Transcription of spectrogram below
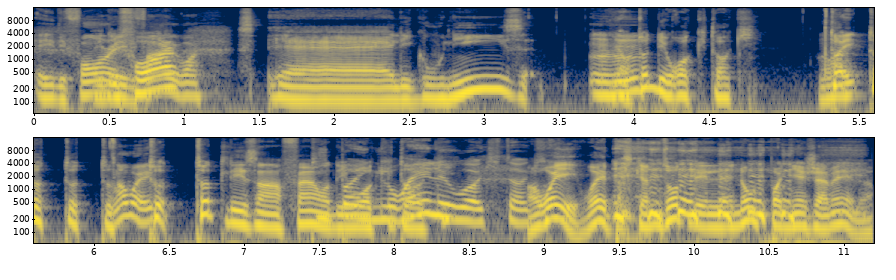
84, 84, 85, ouais. euh, les Goonies, ils ont Mhm. tous des walkie-talkies. Oui. Tout, tout, tout, tout, Ah ouais. tout- tous les enfants ont des walkie-talkies. le walkie-talkie. Ah oui, oui, parce que nous autres, les, les nôtres ne pognaient jamais. Là.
